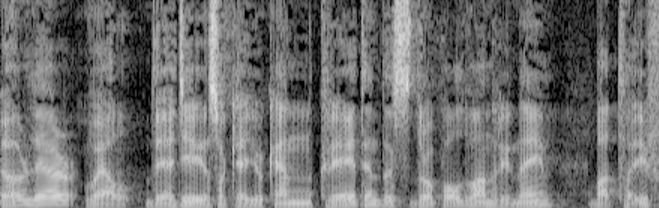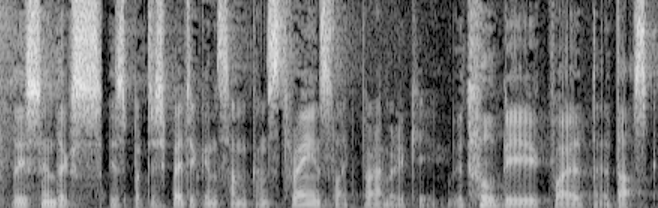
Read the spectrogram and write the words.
Earlier, well, the idea is okay, you can create index, drop old one, rename, but if this index is participating in some constraints like primary key, it will be quite a task.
